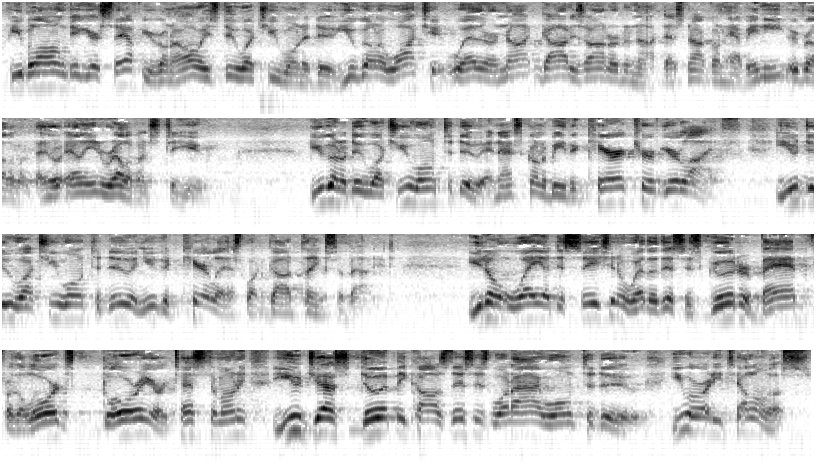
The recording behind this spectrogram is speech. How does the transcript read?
If you belong to yourself, you're going to always do what you want to do. You're going to watch it whether or not God is honored or not. That's not going to have any, any relevance to you. You're going to do what you want to do, and that's going to be the character of your life. You do what you want to do, and you could care less what God thinks about it. You don't weigh a decision of whether this is good or bad for the Lord's glory or testimony. You just do it because this is what I want to do. You already tell us.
